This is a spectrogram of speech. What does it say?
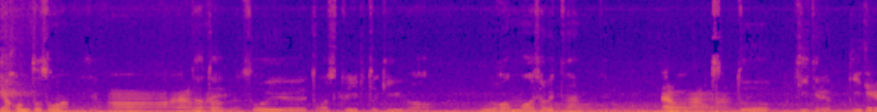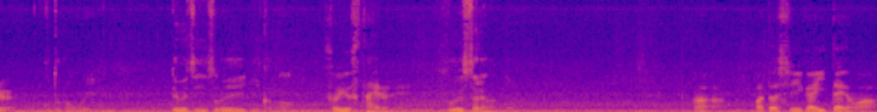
いや本当そうなんですよ。ああなだから多分そういう友達といる時は俺あんま喋ってないもんねなるほどなるほど。ずっと聞いてる。聞いてる。ことが多い。で別にそれいいから。そういうスタイルね。そういうスタイルなんだよ、まあ私が言いたいのは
